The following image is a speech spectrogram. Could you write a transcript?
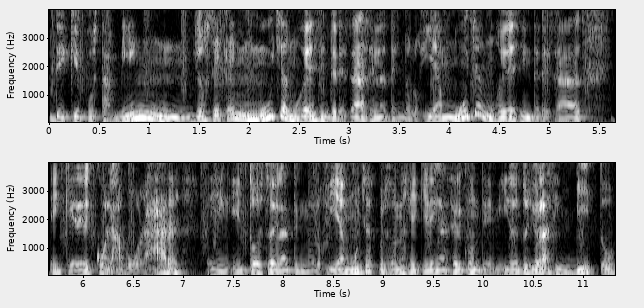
de, que pues también yo sé que hay muchas mujeres interesadas en la tecnología, muchas mujeres interesadas en querer colaborar en, todo esto de la tecnología, muchas personas que quieren hacer contenido, entonces yo las invito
